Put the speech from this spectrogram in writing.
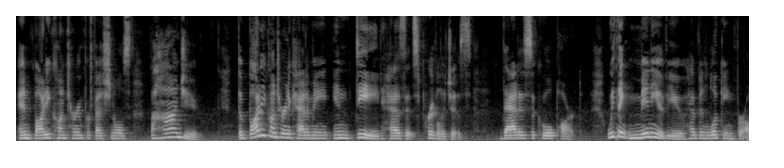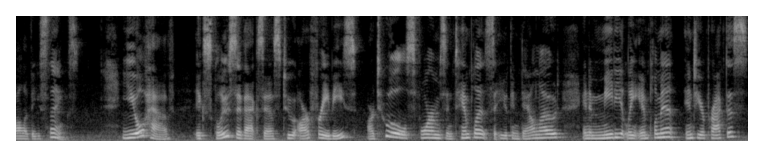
and body contouring professionals behind you. The Body Contouring Academy indeed has its privileges. That is the cool part. We think many of you have been looking for all of these things. You'll have exclusive access to our freebies, our tools, forms, and templates that you can download and immediately implement into your practice.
